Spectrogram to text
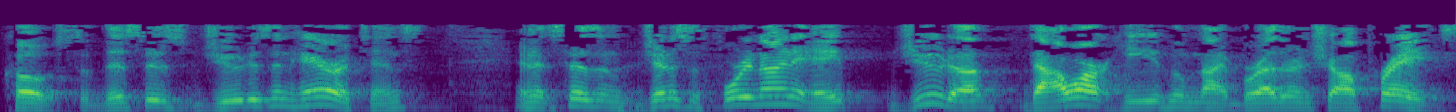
coast. So this is Judah's inheritance. And it says in Genesis 49 8, Judah, thou art he whom thy brethren shall praise.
